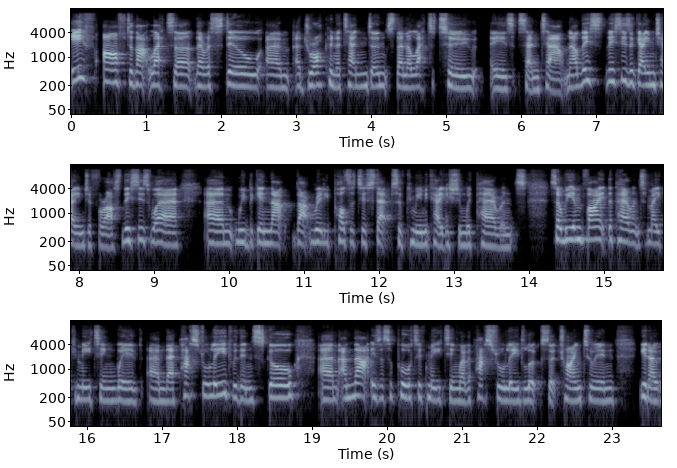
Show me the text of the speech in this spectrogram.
If after that letter there are still um, a drop in attendance, then a letter two is sent out. Now this this is a game changer for us. This is where um, we begin that that really positive steps of communication with parents. So we invite the parent to make a meeting with um, their pastoral lead within school, um, and that is a supportive meeting where the pastoral lead looks at trying to in you know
